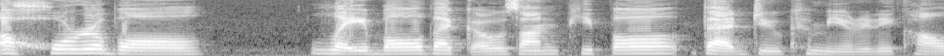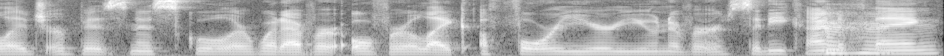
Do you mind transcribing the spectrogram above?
a horrible label that goes on people that do community college or business school or whatever over like a four year university kind of thing.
